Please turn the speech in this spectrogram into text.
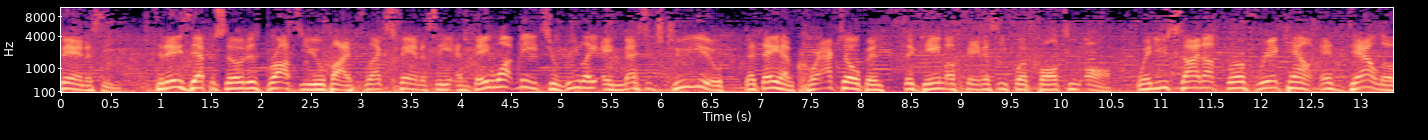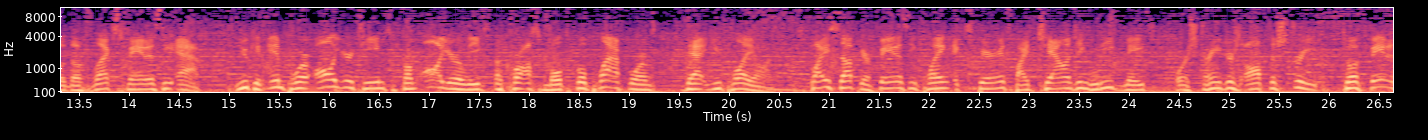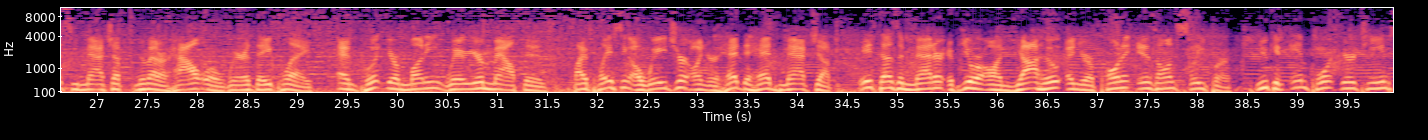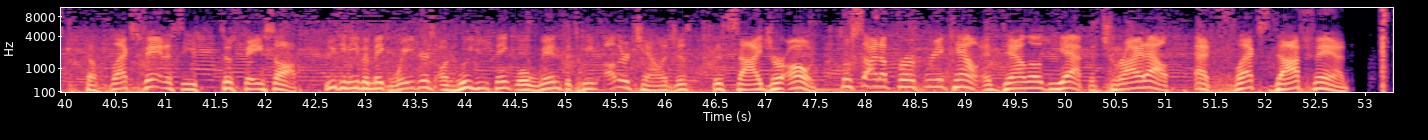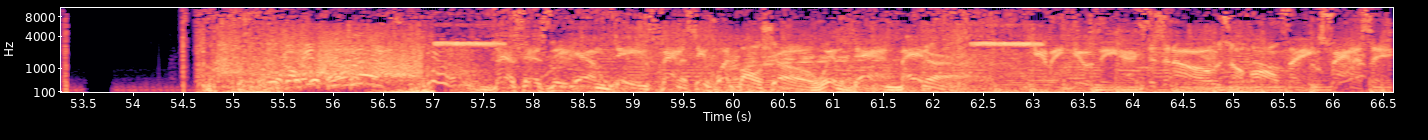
Fantasy. Today's episode is brought to you by Flex Fantasy and they want me to relay a message to you that they have cracked open the game of fantasy football to all. When you sign up for a free account and download the Flex Fantasy app, you can import all your teams from all your leagues across multiple platforms that you play on. Spice up your fantasy playing experience by challenging league mates or strangers off the street to a fantasy matchup no matter how or where they play. And put your money where your mouth is by placing a wager on your head-to-head matchup. It doesn't matter if you are on Yahoo and your opponent is on Sleeper. You can import your teams to Flex Fantasy to face off. You can even make wagers on who you think will win between other challenges besides your own. So sign up for a free account and download the app to try it out at flex.fan. This is the MD's Fantasy Football Show with Dan Mater. Giving you the X's and O's of all things fantasy.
